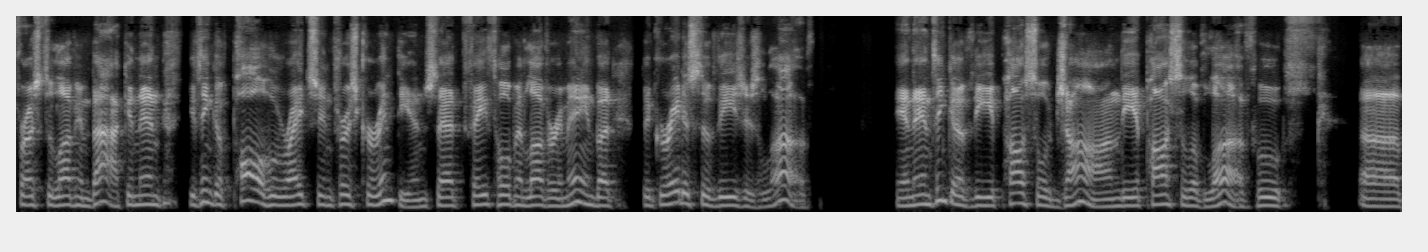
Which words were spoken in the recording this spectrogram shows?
for us to love him back. And then you think of Paul, who writes in First Corinthians that faith, hope, and love remain, but the greatest of these is love. And then think of the Apostle John, the apostle of love, who uh,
